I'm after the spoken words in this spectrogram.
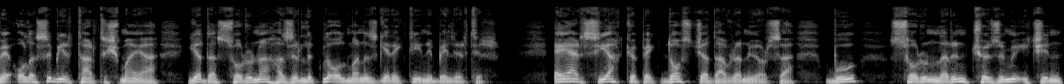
ve olası bir tartışmaya ya da soruna hazırlıklı olmanız gerektiğini belirtir. Eğer siyah köpek dostça davranıyorsa, bu sorunların çözümü için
